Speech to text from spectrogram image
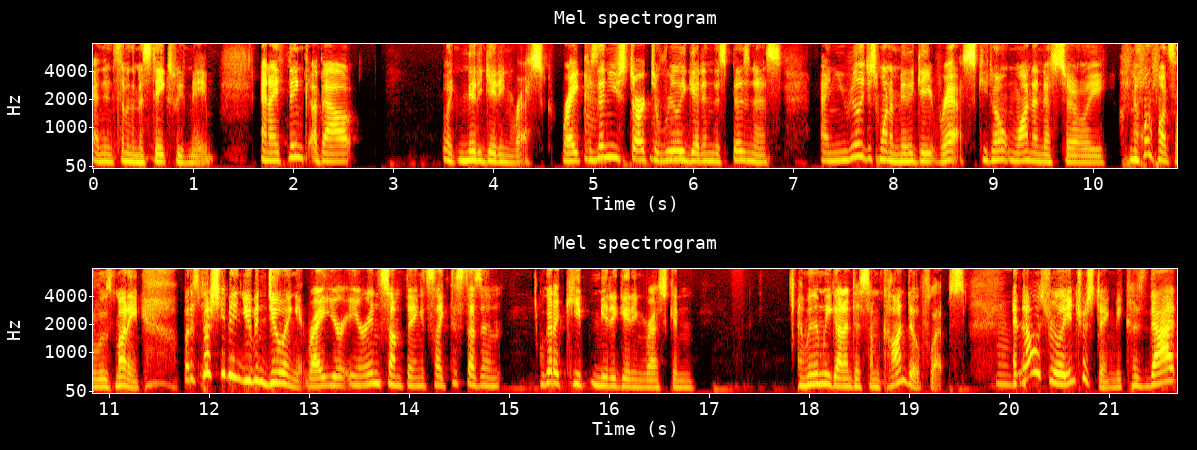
and then some of the mistakes we've made. And i think about like mitigating risk right? Because then you start to really get in this business and you really just want to mitigate risk. You don't want to necessarily no one wants to lose money but especially when you've been doing it right? You're you're in something it's like this doesn't we've got to keep mitigating risk and and then we got into some condo flips. Mhm. and that was really interesting because that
